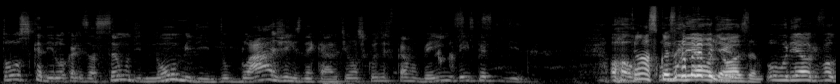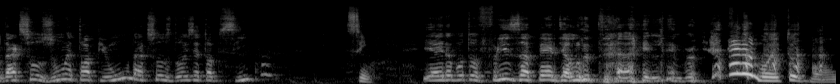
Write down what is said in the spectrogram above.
tosca de localização, de nome, de dublagens, né, cara? Tinha umas coisas que ficavam bem, bem perdidas. Ó, Tem umas coisas que Muriel maravilhosa. aqui- O Muriel aqui falou que Dark Souls 1 é top 1, Dark Souls 2 é top 5. Sim. E ainda botou Freeza perde a luta. Ele lembrou. Era muito bom,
